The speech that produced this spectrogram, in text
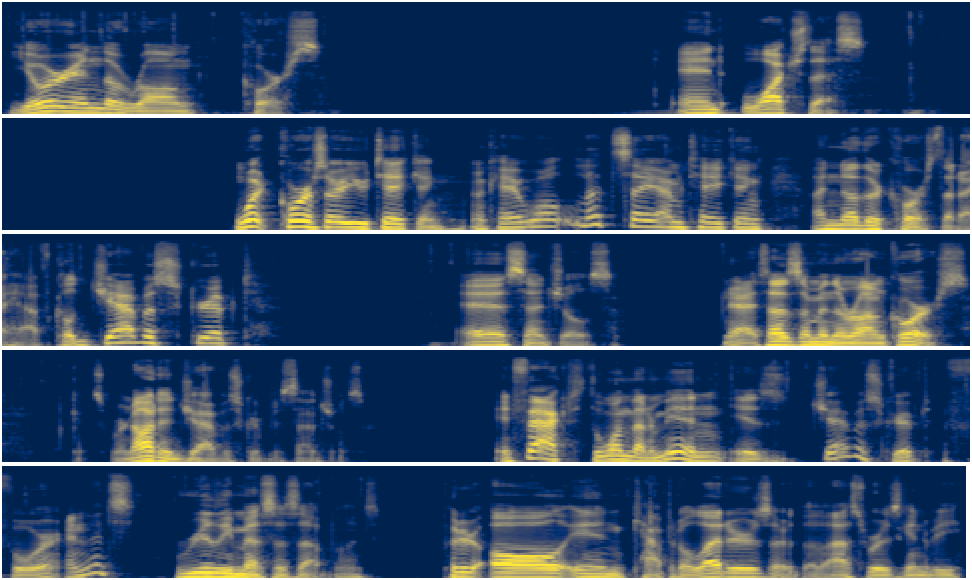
you're in the wrong course. And watch this. What course are you taking? Okay, well, let's say I'm taking another course that I have called JavaScript Essentials. Yeah, it says I'm in the wrong course because we're not in JavaScript Essentials. In fact, the one that I'm in is JavaScript for, and let's really mess us up. Let's put it all in capital letters, or the last word is going to be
